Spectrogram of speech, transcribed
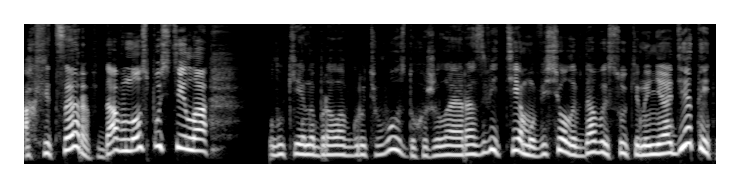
офицеров давно спустила Лукия набрала в грудь воздуха, желая развить тему веселой вдовы сукины неодетой,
